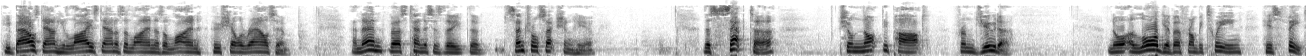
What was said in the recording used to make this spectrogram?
He bows down, he lies down as a lion, as a lion who shall arouse him. And then verse 10, this is the, the central section here. The scepter shall not depart from Judah, nor a lawgiver from between his feet.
